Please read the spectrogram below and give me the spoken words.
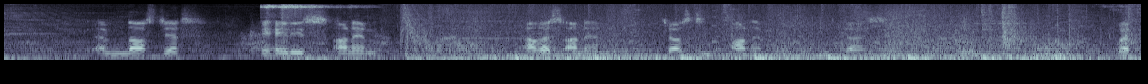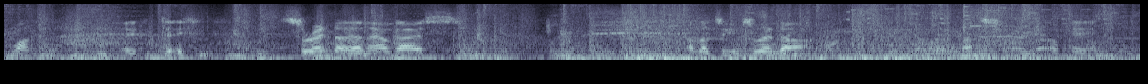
I haven't lost yet. Okay, Hades on him. Ares on him. Just on him, guys. With one. Surrender now, guys. Other team, surrender. Not surrender, okay.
